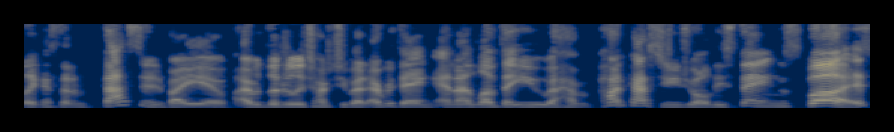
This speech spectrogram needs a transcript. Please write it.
like I said, I'm fascinated by you. I would literally talk to you about everything. And I love that you have a podcast and you do all these things. But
